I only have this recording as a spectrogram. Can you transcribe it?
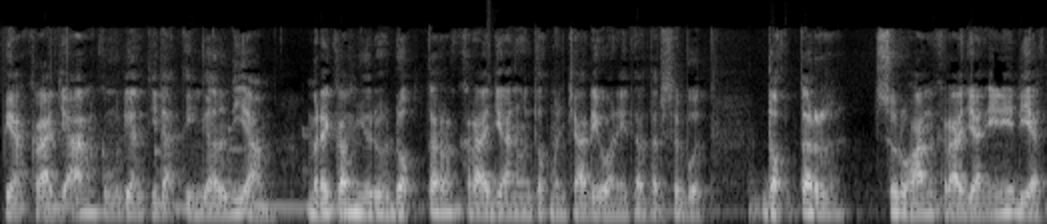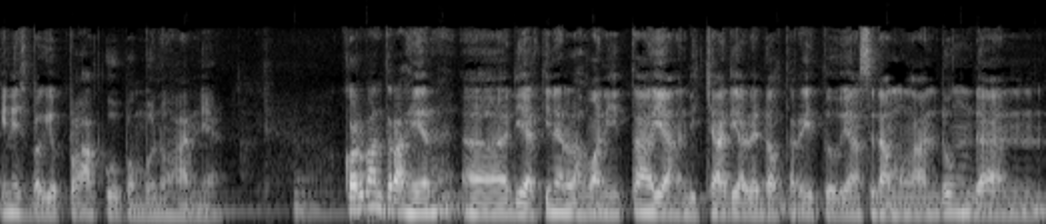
Pihak kerajaan kemudian tidak tinggal diam, mereka menyuruh dokter kerajaan untuk mencari wanita tersebut. Dokter suruhan kerajaan ini diyakini sebagai pelaku pembunuhannya. Korban terakhir uh, diyakini adalah wanita yang dicari oleh dokter itu yang sedang mengandung dan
